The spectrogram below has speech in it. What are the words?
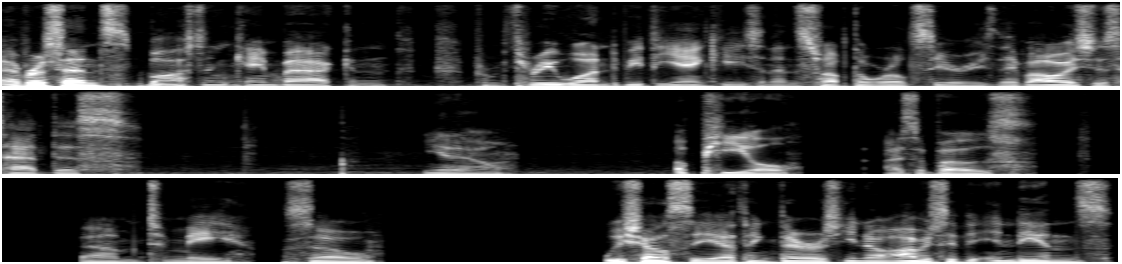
Ever since Boston came back and from 3 1 to beat the Yankees and then swept the World Series, they've always just had this, you know, appeal, I suppose, um, to me. So we shall see. I think there's, you know, obviously the Indians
